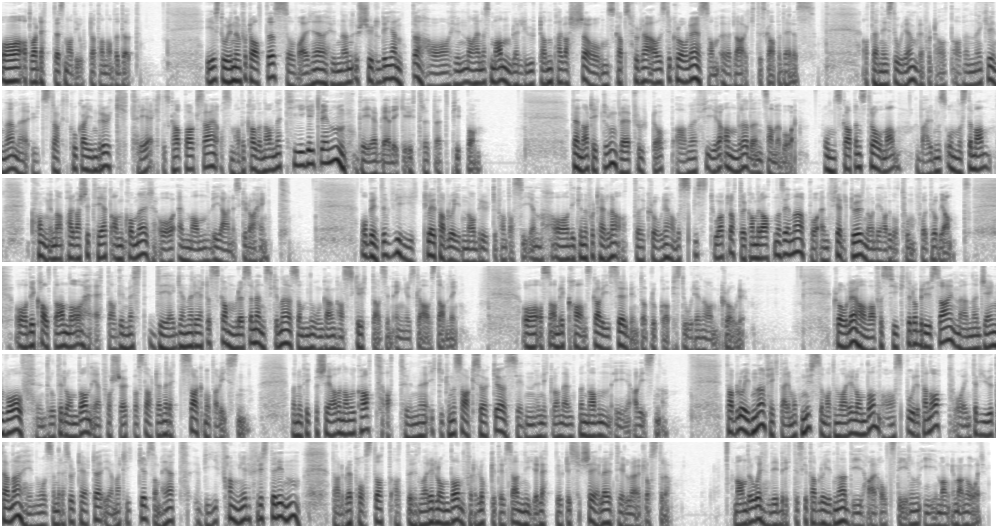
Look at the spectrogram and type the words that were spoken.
og at det var dette som hadde gjort at han hadde dødd. I historien hun fortalte, så var hun en uskyldig jente, og hun og hennes mann ble lurt av den perverse og ondskapsfulle Alistair Crowley, som ødela ekteskapet deres. At denne historien ble fortalt av en kvinne med utstrakt kokainbruk, tre ekteskap bak seg, og som hadde kallenavnet Tigerkvinnen, det ble det ikke ytret et pip om. Denne artikkelen ble fulgt opp av fire andre den samme våren. Ondskapens trollmann, verdens ondeste mann, kongen av perversitet ankommer, og en mann vi gjerne skulle ha hengt. Nå begynte virkelig tabloidene å bruke fantasien, og de kunne fortelle at Crowley hadde spist to av klatrekameratene sine på en fjelltur når de hadde gått tom for proviant. Og de kalte han nå et av de mest degenererte, skamløse menneskene som noen gang har skrytt av sin engelske avstamning. Og også amerikanske aviser begynte å plukke opp historiene om Crowley. Crowley var for syk til å bry seg, men Jane Wolfe dro til London i et forsøk på å starte en rettssak mot avisen. Men hun fikk beskjed av en advokat at hun ikke kunne saksøke, siden hun ikke var nevnt med navn i avisene. Tabloidene fikk derimot nyss om at hun var i London, og sporet henne opp og intervjuet henne i noe som resulterte i en artikkel som het Vi fanger frysterinnen, der det ble påstått at hun var i London for å lokke til seg nye lettlurte sjeler til klosteret. Med andre ord, de britiske tabloidene de har holdt stilen i mange, mange år.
